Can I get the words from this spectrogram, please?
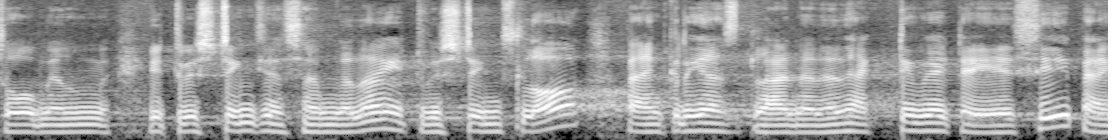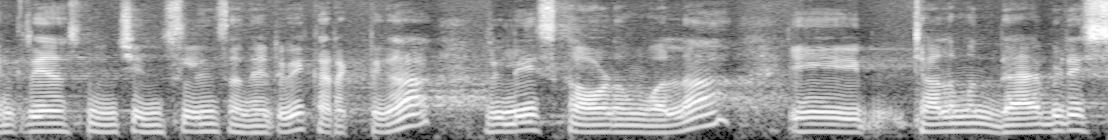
సో మేము ఈ ట్విస్టింగ్ చేసాం కదా ఈ ట్విస్టింగ్స్లో ప్యాంక్రియాస్ గ్లాండ్ అనేది యాక్టివేట్ అయ్యేసి ప్యాంక్రియాస్ నుంచి ఇన్సులిన్స్ అనేటివి కరెక్ట్గా రిలీజ్ కావడం వల్ల ఈ చాలామంది డయాబెటీస్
